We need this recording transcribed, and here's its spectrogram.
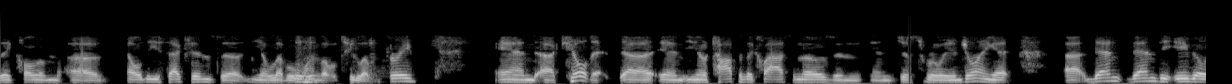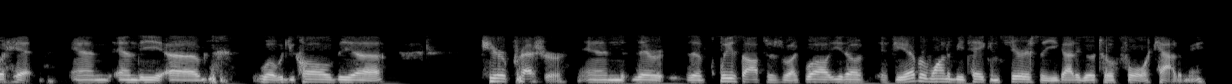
They call them uh, LD sections. Uh, you know, level mm-hmm. one, level two, level three, and uh, killed it. Uh, and you know, top of the class in those, and and just really enjoying it. Uh then then the ego hit, and and the what would you call the peer pressure and the police officers were like well you know if, if you ever want to be taken seriously you got to go to a full academy.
